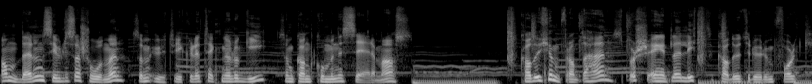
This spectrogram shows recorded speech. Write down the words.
andelen sivilisasjoner som utvikler teknologi som kan kommunisere med oss. Hva du kommer fram til her, spørs egentlig litt hva du tror om folk.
